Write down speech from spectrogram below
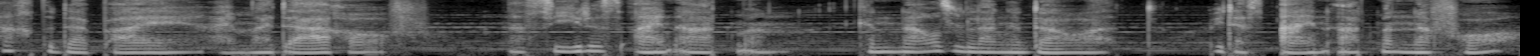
Achte dabei einmal darauf, dass jedes Einatmen genauso lange dauert wie das Einatmen davor.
